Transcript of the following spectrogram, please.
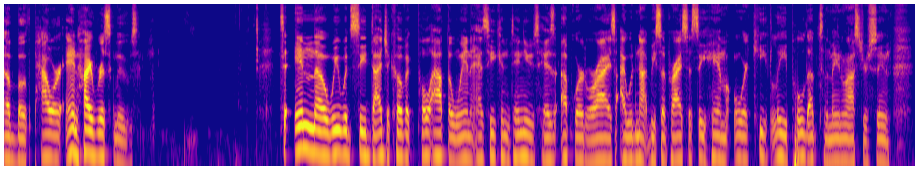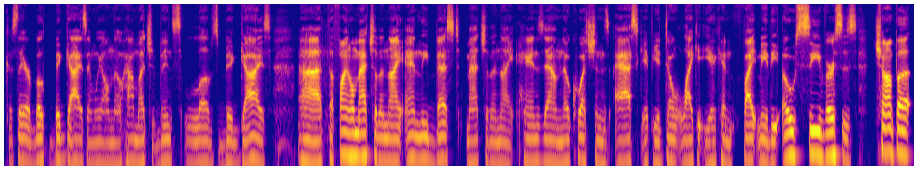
of both power and high risk moves. To end, though, we would see Dijakovic pull out the win as he continues his upward rise. I would not be surprised to see him or Keith Lee pulled up to the main roster soon because they are both big guys, and we all know how much Vince loves big guys. Uh, the final match of the night and the best match of the night, hands down, no questions asked. If you don't like it, you can fight me. The OC versus Ciampa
